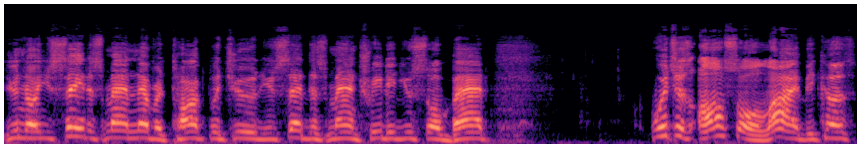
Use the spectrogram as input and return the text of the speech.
You know, you say this man never talked with you. You said this man treated you so bad which is also a lie because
